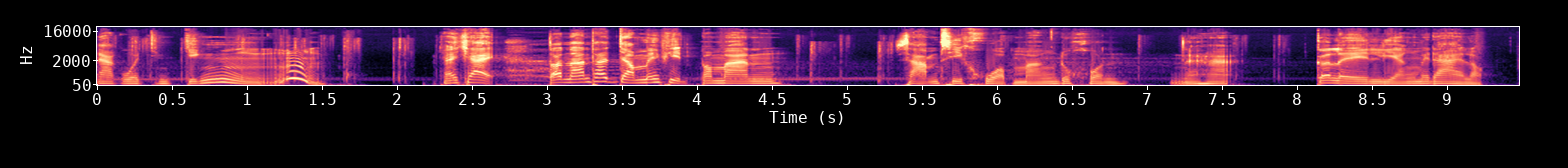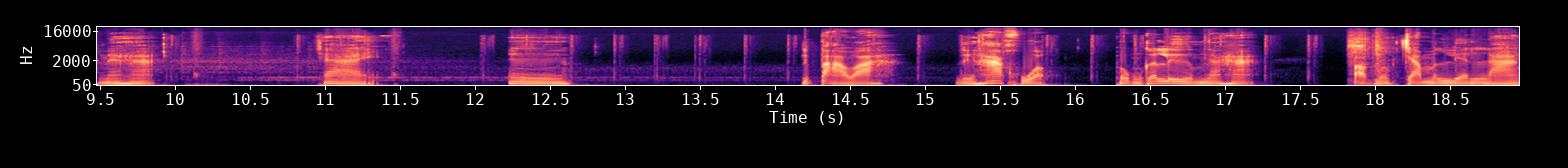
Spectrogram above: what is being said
น่ากลัวจริงๆใช่ใช่ ตอนนั้นถ้าจำไม่ผิดประมาณสามสี่ขวบมั้งทุกคนนะฮะ ก็เลยเลี้ยงไม่ได้หรอกนะฮะ ใช่ เออ หรือเปล่าวะ หรือห้าขวบ ผมก็ลืมนะฮะความทรงจำมันเลือนลาง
